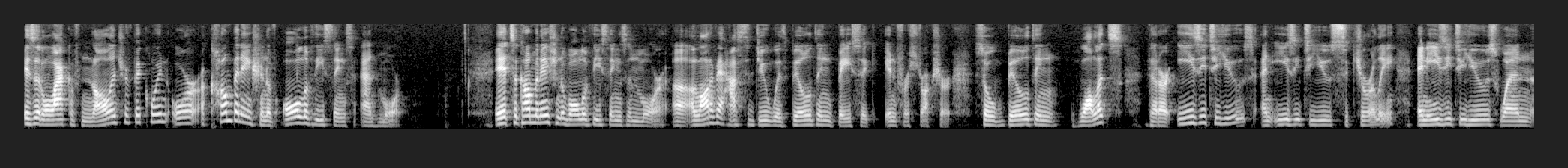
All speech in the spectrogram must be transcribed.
Is it a lack of knowledge of Bitcoin or a combination of all of these things and more? It's a combination of all of these things and more. Uh, a lot of it has to do with building basic infrastructure. So building wallets, that are easy to use and easy to use securely and easy to use when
